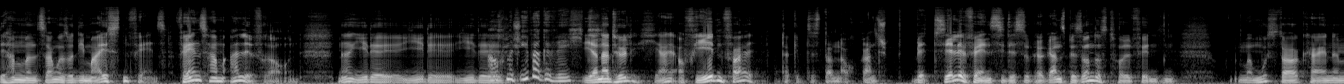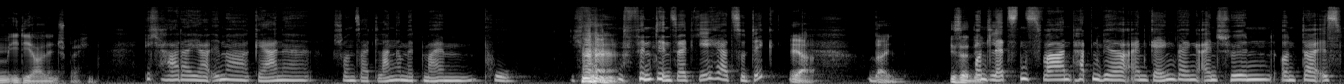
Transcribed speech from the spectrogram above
die haben, sagen wir so, die meisten Fans. Fans haben alle Frauen. Ne, jede, jede, jede. Auch mit Übergewicht. Ja, natürlich. Ja, auf jeden Fall. Da gibt es dann auch ganz spezielle Fans, die das sogar ganz besonders toll finden. Man muss da keinem Ideal entsprechen. Ich hader ja immer gerne schon seit lange mit meinem Po. Ich finde find den seit jeher zu dick. Ja, nein. Ist er nicht. Und letztens waren, hatten wir ein Gangbang, einen schönen, und da ist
